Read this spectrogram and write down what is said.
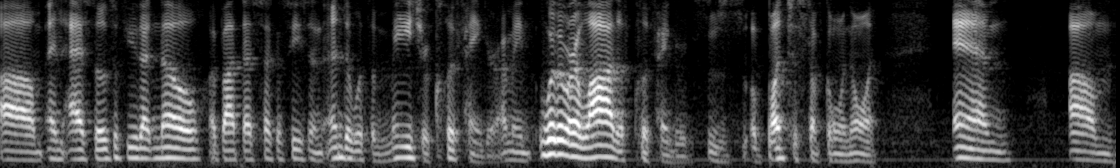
Um, and as those of you that know about that second season, ended with a major cliffhanger. I mean, well, there were a lot of cliffhangers. There was a bunch of stuff going on, and um,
